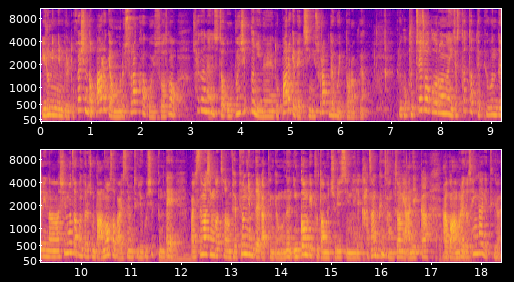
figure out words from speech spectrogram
이루미님들도 훨씬 더 빠르게 업무를 수락하고 있어서 최근에는 진짜 5분, 10분 이내에도 빠르게 매칭이 수락되고 있더라고요. 그리고 구체적으로는 이제 스타트업 대표분들이나 실무자분들을 좀 나눠서 말씀을 드리고 싶은데 말씀하신 것처럼 대표님들 같은 경우는 인건비 부담을 줄일 수 있는 게 가장 큰 장점이 아닐까라고 아무래도 생각이 들어요.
